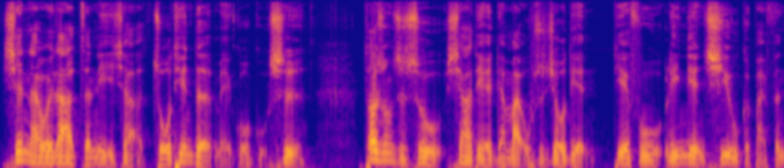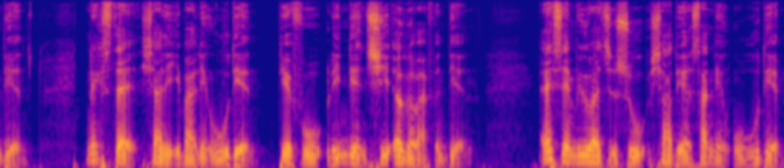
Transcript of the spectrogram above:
先来为大家整理一下昨天的美国股市。道琼指数下跌两百五十九点，跌幅零点七五个百分点。Next day 下跌一百零五点，跌幅零点七二个百分点。S&P 五百指数下跌三点五五点，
